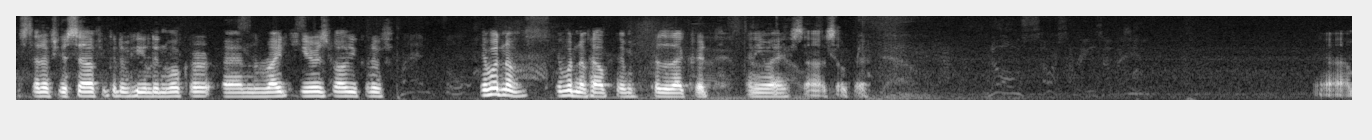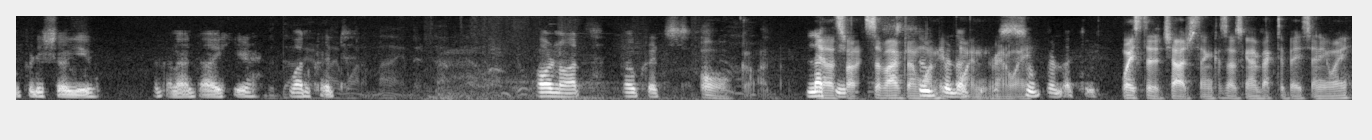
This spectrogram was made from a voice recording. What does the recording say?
instead of yourself, you could have healed Invoker, and right here as well, you could have. It wouldn't have. It wouldn't have helped him because of that crit. Anyway, so it's okay. Yeah, I'm pretty sure you are gonna die here. One crit. Or not. No crits. oh god. Lucky. Yeah, that's. I survived on one hit lucky. and ran away. Super lucky. Wasted a charge thing because I was going back to base anyway.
